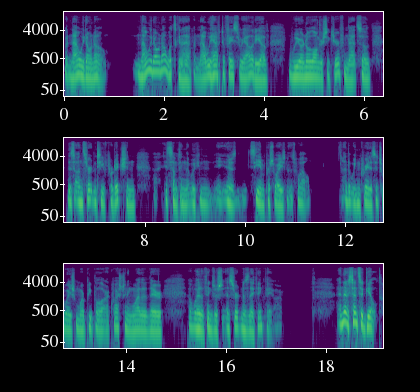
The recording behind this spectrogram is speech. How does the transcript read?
But now we don't know. Now we don't know what's going to happen. Now we have to face the reality of we are no longer secure from that. So this uncertainty of prediction uh, is something that we can you know, see in persuasion as well. Uh, that we can create a situation where people are questioning whether they're uh, whether things are as certain as they think they are. And then a sense of guilt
